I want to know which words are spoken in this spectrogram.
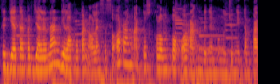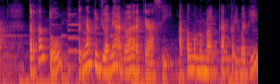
Kegiatan perjalanan dilakukan oleh seseorang atau sekelompok orang dengan mengunjungi tempat tertentu dengan tujuannya adalah rekreasi atau mengembangkan pribadi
